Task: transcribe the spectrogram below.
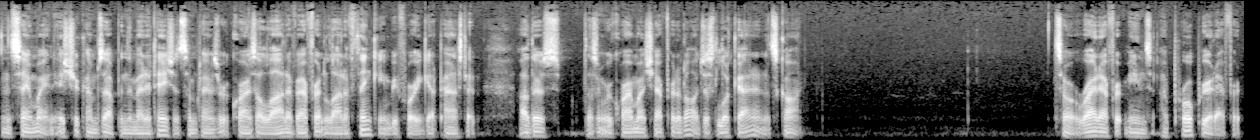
In the same way, an issue comes up in the meditation. Sometimes it requires a lot of effort, a lot of thinking before you get past it. Others doesn't require much effort at all. Just look at it and it's gone. So right effort means appropriate effort,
